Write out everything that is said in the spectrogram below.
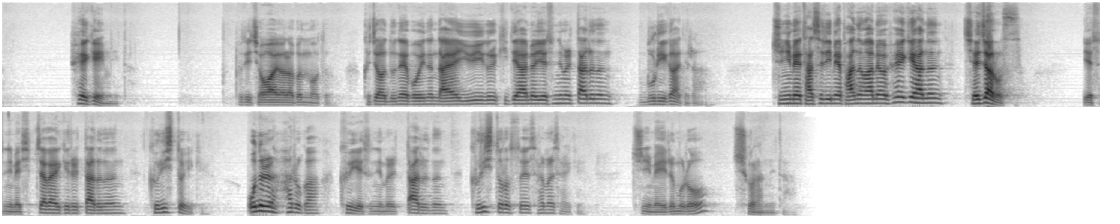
회개입니다. 부디 저와 여러분 모두 그저 눈에 보이는 나의 유익을 기대하며 예수님을 따르는 무리가 아니라 주님의 다스림에 반응하며 회개하는 제자로서 예수님의 십자가의 길을 따르는 그리스도에게 오늘 하루가 그 예수님을 따르는 그리스도로서의 삶을 살게 주님의 이름으로 축원합니다.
